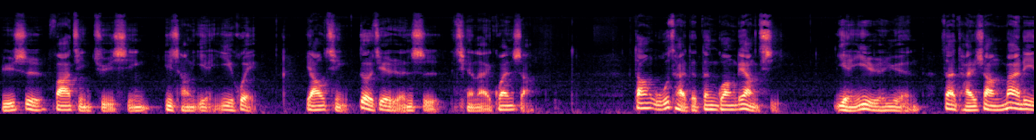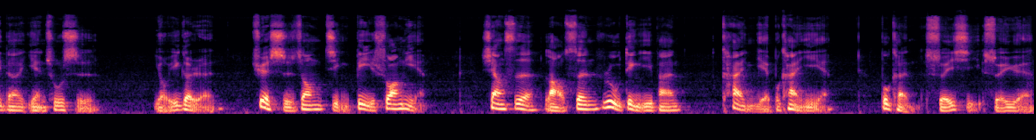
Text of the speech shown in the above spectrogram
于是发起举行一场演艺会，邀请各界人士前来观赏。当五彩的灯光亮起，演艺人员在台上卖力的演出时，有一个人。却始终紧闭双眼，像是老僧入定一般，看也不看一眼，不肯随喜随缘。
